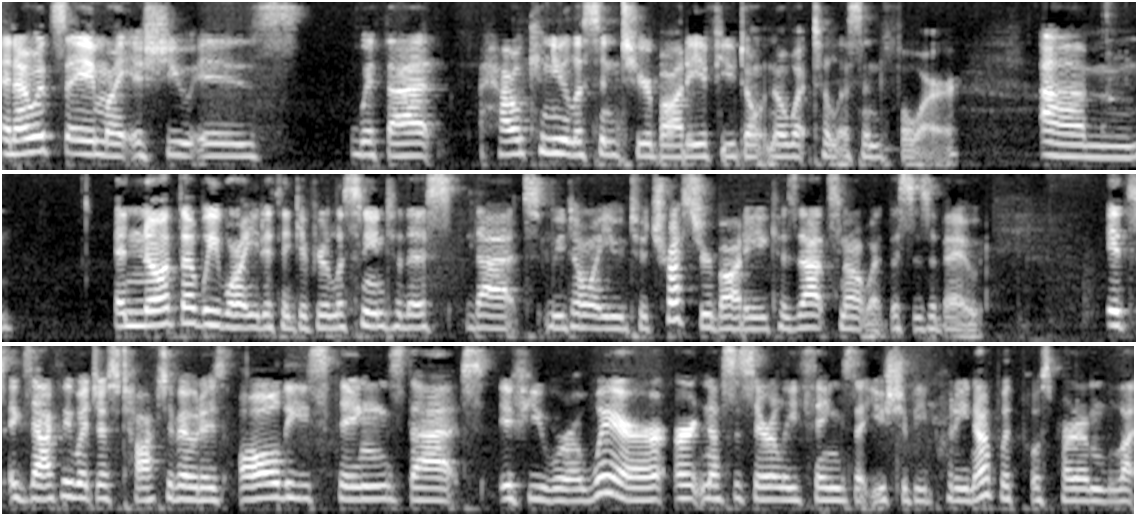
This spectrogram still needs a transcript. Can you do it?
And I would say my issue is with that how can you listen to your body if you don't know what to listen for? Um, and not that we want you to think if you're listening to this that we don't want you to trust your body because that's not what this is about it's exactly what Jess talked about is all these things that if you were aware aren't necessarily things that you should be putting up with postpartum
